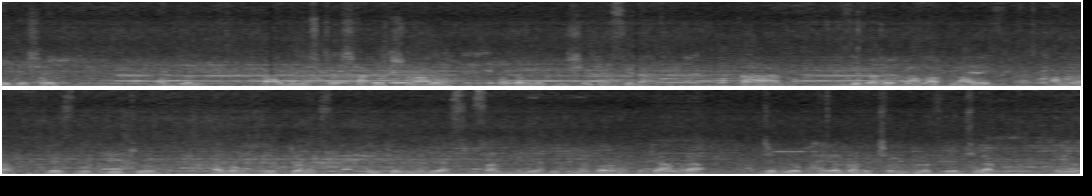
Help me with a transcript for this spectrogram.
এই দেশের একজন প্রাইম মিনিস্টার সাবেক শুদ্ধ প্রধানমন্ত্রী শেখ হাসিনা, তার যেভাবে বাবা ব্লাউজ আমরা ফেসবুক ইউটিউব এবং electronics printing media social media বিভিন্ন ধরনের থেকে আমরা যেগুলো ভাইরালভাবে ছবিগুলো পেয়েছিলাম, এগুলো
